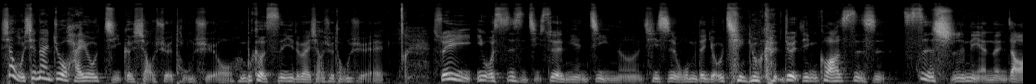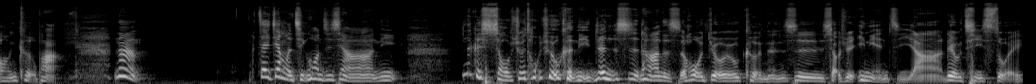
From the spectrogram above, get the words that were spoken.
像我现在就还有几个小学同学哦，很不可思议，对不对？小学同学，所以以我四十几岁的年纪呢，其实我们的友情有可能就已经跨四十四十年了，你知道，很可怕。那在这样的情况之下啊，你。那个小学同学，有可能你认识他的时候，就有可能是小学一年级啊，六七岁，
